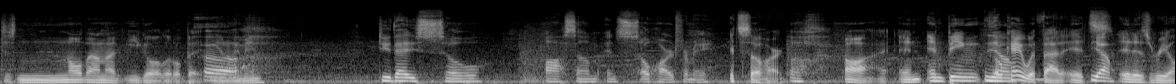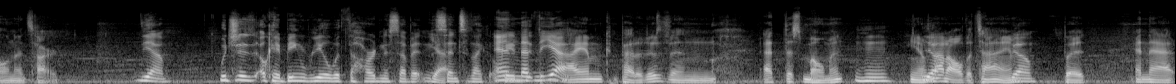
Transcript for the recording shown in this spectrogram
just null down that ego a little bit you know what i mean Dude, that is so awesome and so hard for me. It's so hard. Oh, and and being Yeah. okay with that, it's Yeah. it is real and it's hard. Yeah. Which is okay, being real with the hardness of it in the sense of like, okay, and that, th- yeah, I am competitive and at this moment, you know, Mm-hmm. Yeah. not all the time, Yeah. but and that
